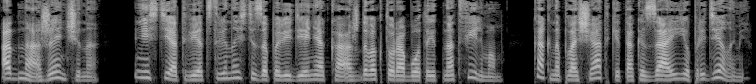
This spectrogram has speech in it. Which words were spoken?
одна женщина, нести ответственность за поведение каждого, кто работает над фильмом, как на площадке, так и за ее пределами.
